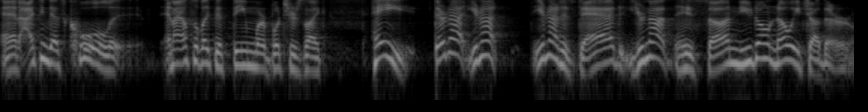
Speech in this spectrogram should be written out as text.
and I think that's cool. And I also like the theme where Butcher's like, "Hey, they're not. You're not." You're not his dad. You're not his son. You don't know each other.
